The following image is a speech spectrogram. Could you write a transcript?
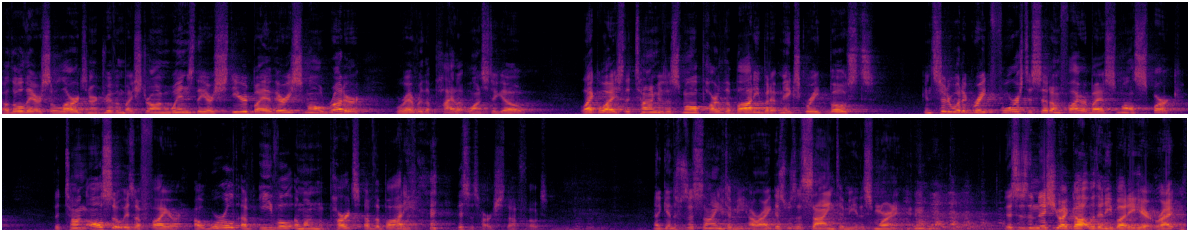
Although they are so large and are driven by strong winds, they are steered by a very small rudder wherever the pilot wants to go. Likewise, the tongue is a small part of the body, but it makes great boasts. Consider what a great forest is set on fire by a small spark. The tongue also is a fire, a world of evil among the parts of the body. this is harsh stuff, folks. And Again, this was a sign to me, all right? This was a sign to me this morning. this is an issue I got with anybody here, right?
